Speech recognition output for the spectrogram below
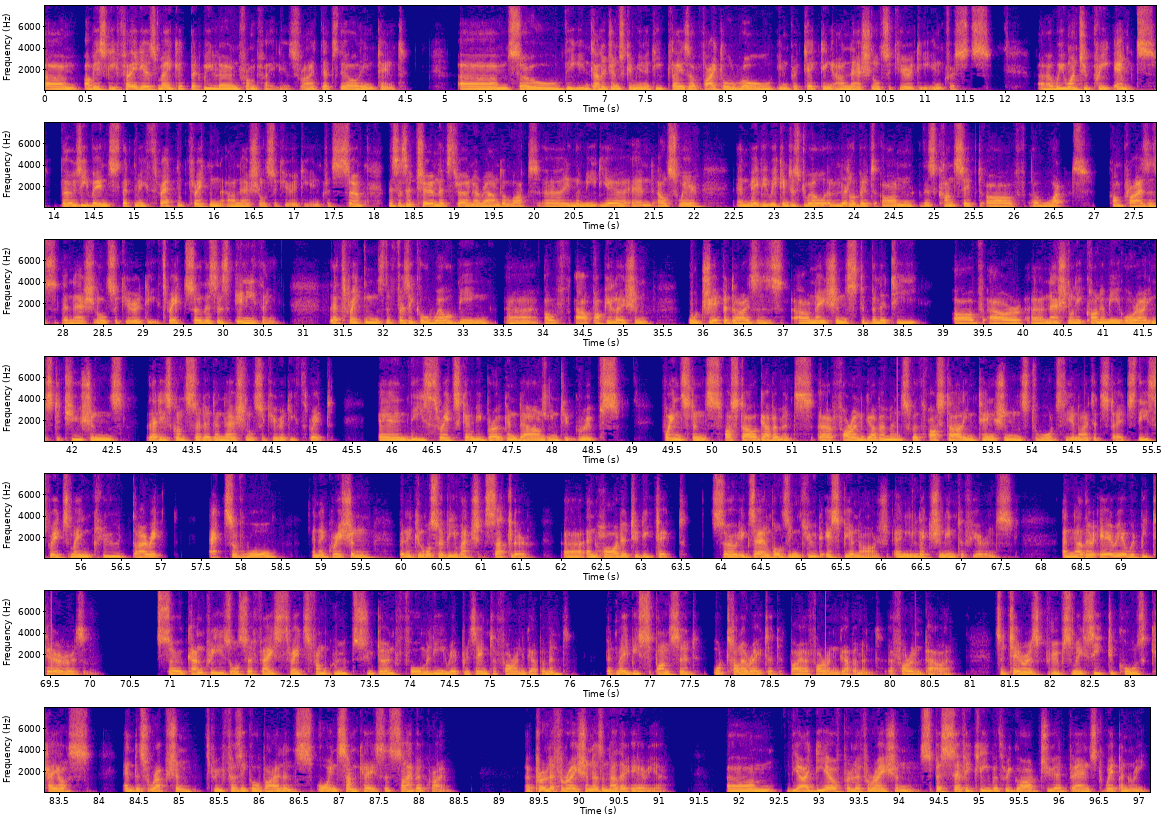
Um, obviously, failures make it, but we learn from failures, right? That's the whole intent. Um, so the intelligence community plays a vital role in protecting our national security interests. Uh, we want to preempt those events that may threaten, threaten our national security interests. So, this is a term that's thrown around a lot uh, in the media and elsewhere. And maybe we can just dwell a little bit on this concept of uh, what comprises a national security threat. So, this is anything that threatens the physical well being uh, of our population or jeopardizes our nation's stability of our uh, national economy or our institutions that is considered a national security threat. And these threats can be broken down into groups. For instance, hostile governments, uh, foreign governments with hostile intentions towards the United States. These threats may include direct acts of war and aggression, but it can also be much subtler uh, and harder to detect. So, examples include espionage and election interference. Another area would be terrorism. So countries also face threats from groups who don't formally represent a foreign government, but may be sponsored or tolerated by a foreign government, a foreign power. So terrorist groups may seek to cause chaos and disruption through physical violence, or in some cases, cybercrime. Uh, proliferation is another area. Um, the idea of proliferation, specifically with regard to advanced weaponry,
